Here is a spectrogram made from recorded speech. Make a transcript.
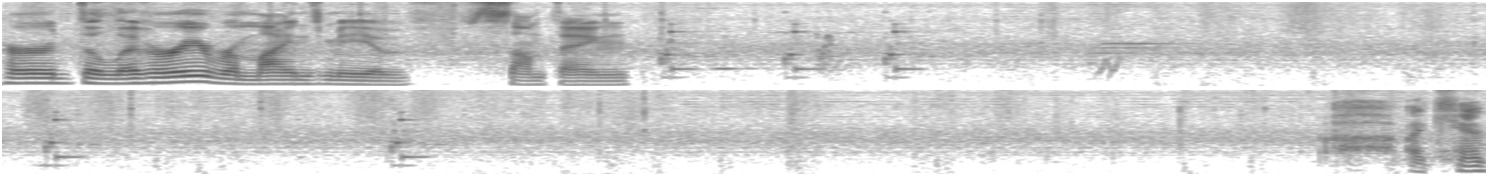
Her delivery reminds me of something. I can't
